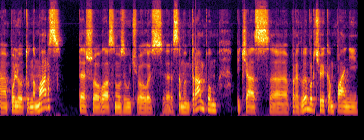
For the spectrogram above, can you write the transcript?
е, польоту на Марс. Те, що власне озвучувалось е, самим Трампом під час е, передвиборчої кампанії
